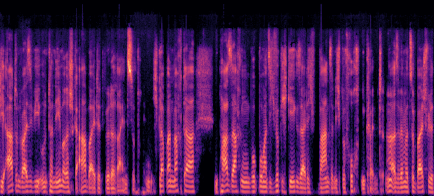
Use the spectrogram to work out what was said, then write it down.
die Art und Weise, wie unternehmerisch gearbeitet würde, reinzubringen. Ich glaube, man macht da ein paar Sachen, wo, wo man sich wirklich gegenseitig wahnsinnig befruchten könnte. Ne? Also wenn wir zum Beispiel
